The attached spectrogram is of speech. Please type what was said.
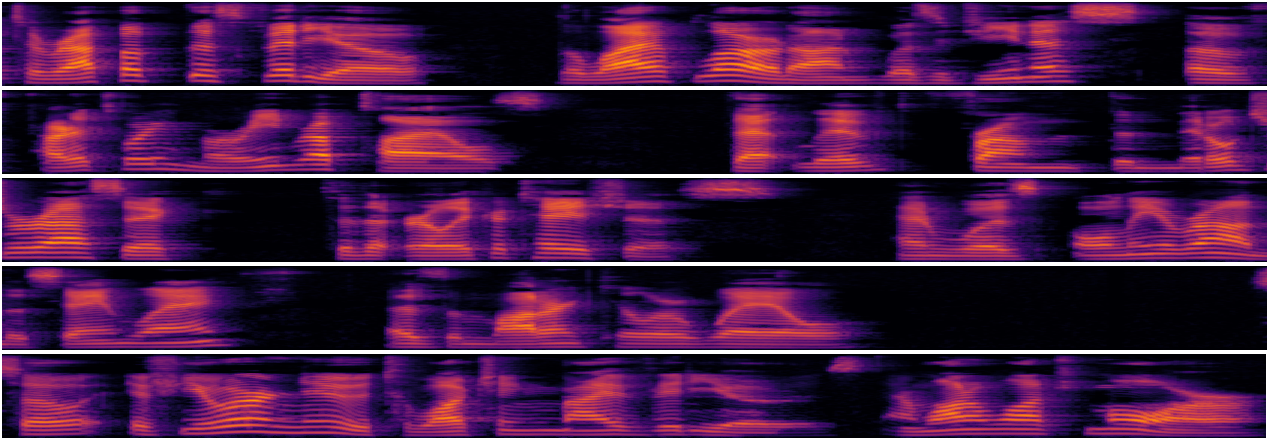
to wrap up this video, the Liopleurodon was a genus of predatory marine reptiles that lived from the Middle Jurassic to the early Cretaceous and was only around the same length as the modern killer whale. So if you are new to watching my videos and want to watch more,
